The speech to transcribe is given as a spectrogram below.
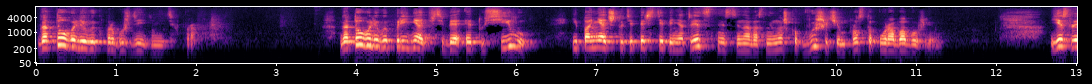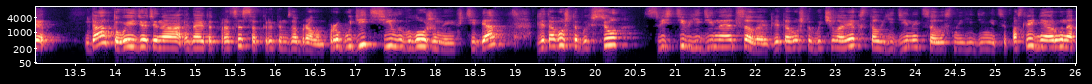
Готовы ли вы к пробуждению этих прав? Готовы ли вы принять в себя эту силу и понять, что теперь степень ответственности на вас немножко выше, чем просто у раба Божьего? Если да, то вы идете на, на этот процесс с открытым забралом. Пробудить силы, вложенные в тебя, для того, чтобы все свести в единое целое, для того, чтобы человек стал единой целостной единицей. Последняя руна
